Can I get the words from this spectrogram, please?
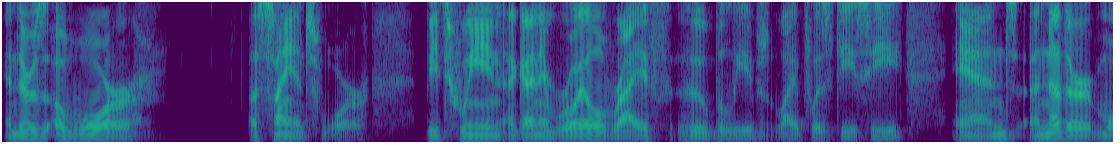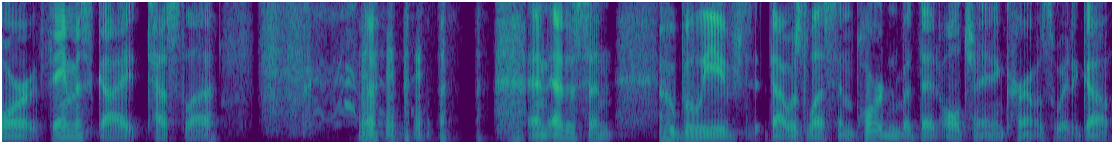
And there was a war, a science war, between a guy named Royal Rife, who believed life was DC, and another more famous guy, Tesla, and Edison, who believed that was less important, but that alternating current was the way to go.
